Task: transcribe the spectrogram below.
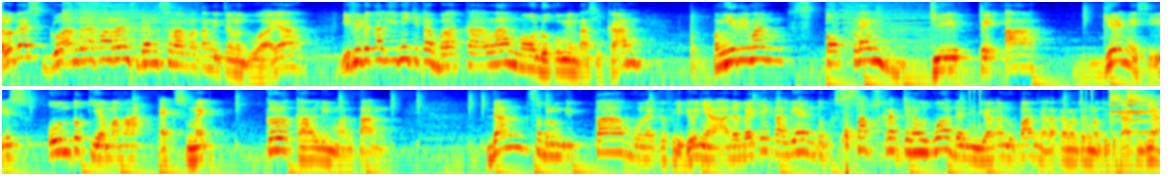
Halo guys, gua Andrea Farens dan selamat datang di channel gua ya. Di video kali ini kita bakalan mau dokumentasikan pengiriman stop lamp JPA Genesis untuk Yamaha X-Max ke Kalimantan. Dan sebelum kita mulai ke videonya, ada baiknya kalian untuk subscribe channel gua dan jangan lupa nyalakan lonceng notifikasinya.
